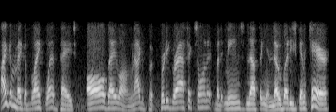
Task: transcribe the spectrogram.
I can make a blank web page all day long and I can put pretty graphics on it, but it means nothing and nobody's going to care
